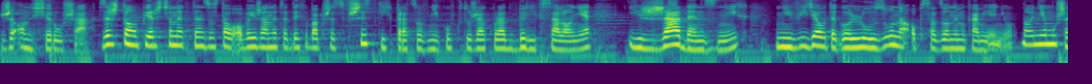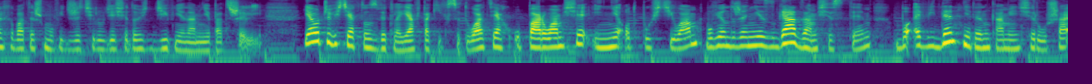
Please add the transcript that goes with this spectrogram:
że on się rusza. Zresztą pierścionek ten został obejrzany wtedy chyba przez wszystkich pracowników, którzy akurat byli w salonie i żaden z nich nie widział tego luzu na obsadzonym kamieniu. No nie muszę chyba też mówić, że ci ludzie się dość dziwnie na mnie patrzyli. Ja oczywiście, jak to zwykle, ja w takich sytuacjach uparłam się i nie odpuściłam, mówiąc, że nie zgadzam się z tym, bo ewidentnie ten kamień się rusza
